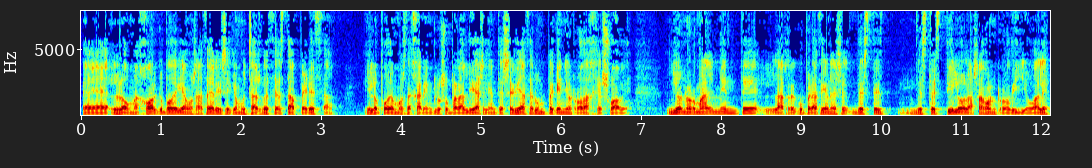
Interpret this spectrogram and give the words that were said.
Eh, lo mejor que podríamos hacer, y sé que muchas veces da pereza, y lo podemos dejar incluso para el día siguiente, sería hacer un pequeño rodaje suave. Yo normalmente las recuperaciones de este, de este estilo las hago en rodillo, ¿vale?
